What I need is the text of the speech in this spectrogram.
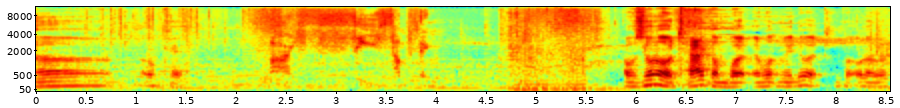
Uh, okay. I see something. I was going to attack him, but it wouldn't let me do it. But whatever.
